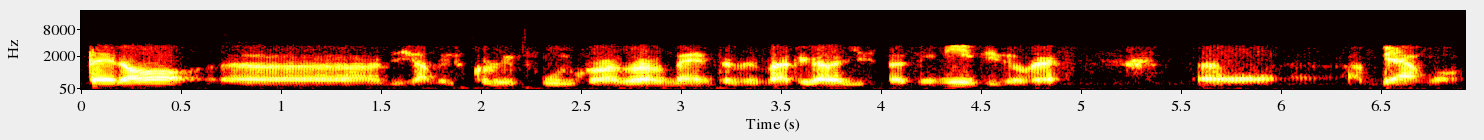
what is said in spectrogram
però eh, diciamo il fulcro naturalmente va arrivare agli Stati Uniti dove eh, abbiamo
